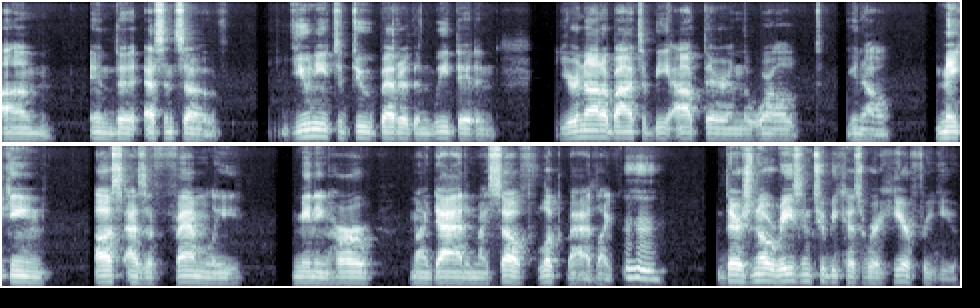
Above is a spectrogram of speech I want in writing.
Um, in the essence of you need to do better than we did, and you're not about to be out there in the world, you know, making us as a family, meaning her, my dad, and myself, look bad. Like, hmm there's no reason to because we're here for you.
